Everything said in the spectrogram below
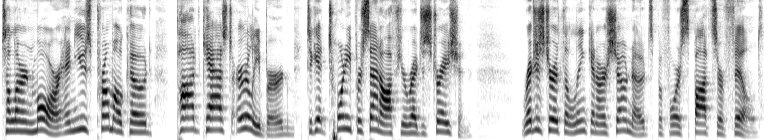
to learn more and use promo code PODCASTEARLYBIRD to get 20% off your registration. Register at the link in our show notes before spots are filled.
